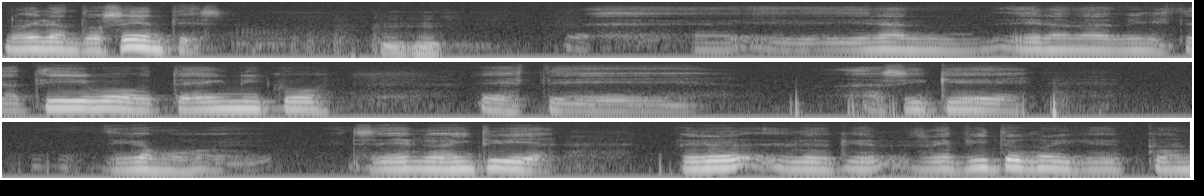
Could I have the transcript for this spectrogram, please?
no eran docentes eran, eran administrativos, técnicos, este, así que, digamos, se los incluía. Pero lo que repito con, con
